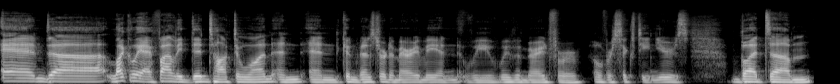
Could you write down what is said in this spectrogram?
and uh, luckily, I finally did talk to one and and convinced her to marry me, and we we've been married for over 16 years. But um,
